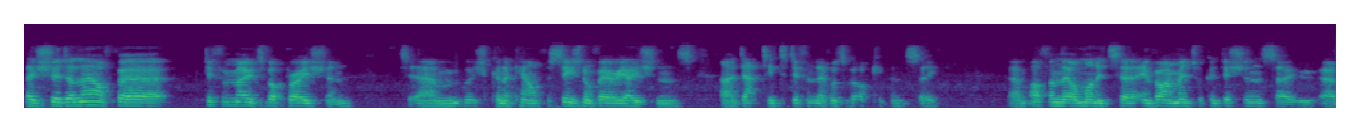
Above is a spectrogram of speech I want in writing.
They should allow for different modes of operation, um, which can account for seasonal variations, uh, adapting to different levels of occupancy. Um, often they'll monitor environmental conditions, so uh,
